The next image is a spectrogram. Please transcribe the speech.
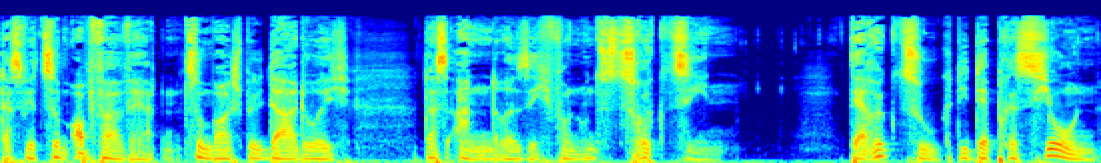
dass wir zum Opfer werden, zum Beispiel dadurch, dass andere sich von uns zurückziehen. Der Rückzug, die Depression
